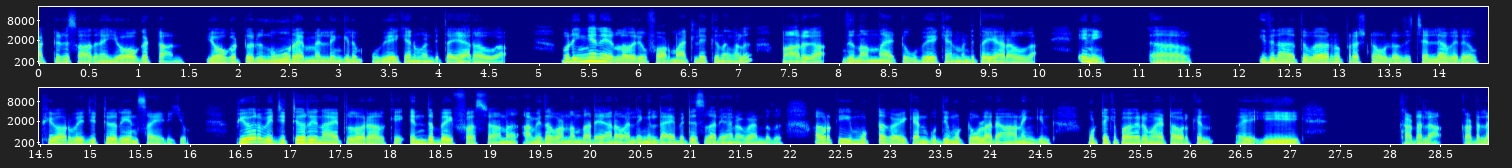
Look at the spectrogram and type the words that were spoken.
മറ്റൊരു സാധനം യോഗട്ടാണ്. യോഗട്ട് ഒരു നൂറ് എം എൽ എങ്കിലും ഉപയോഗിക്കാൻ വേണ്ടി തയ്യാറാവുക. അപ്പോൾ ഇങ്ങനെയുള്ള ഒരു ഫോർമാറ്റിലേക്ക് നിങ്ങൾ മാറുക. ഇത് നന്നായിട്ട് ഉപയോഗിക്കാൻ വേണ്ടി തയ്യാറാവുക. ഇനി ഇതിനകത്ത് വേറൊരു പ്രശ്നമുള്ളത് ചിലവർ പ്യുവർ വെജിറ്റേറിയൻസ് ആയിരിക്കും. പ്യുവർ വെജിറ്റേറിയൻ ആയിട്ടുള്ള ഒരാൾക്ക് എന്ത് ബ്രേക്ക്ഫാസ്റ്റ് ആണ് അമിതവണ്ണം തടയാനോ അല്ലെങ്കിൽ ഡയബറ്റീസ് തടയാനോ വേണ്ടത്? അവർക്ക് ഈ മുട്ട കഴിക്കാൻ ബുദ്ധിമുട്ടുള്ളവരാണെങ്കിൽ മുട്ടയ്ക്ക് പകരമായിട്ട് അവർക്ക് ഈ കടല, കടല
